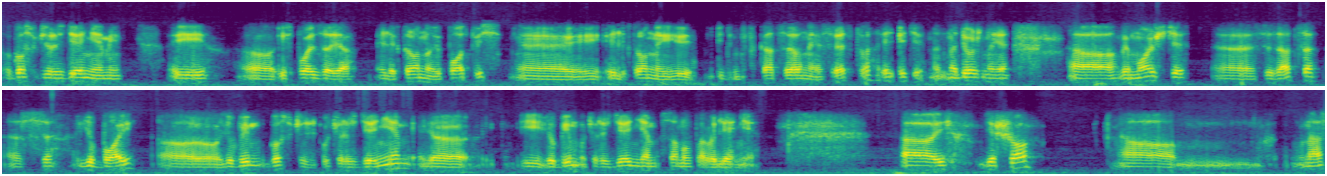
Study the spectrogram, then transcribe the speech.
госучреждениями и используя электронную подпись, электронные идентификационные средства, эти надежные, вы можете связаться с любой Э, любым госучреждением э, и любым учреждением самоуправления. Э, еще у нас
